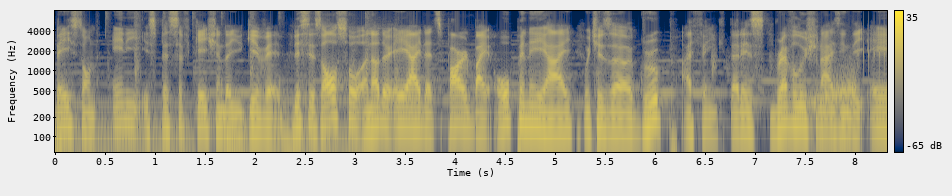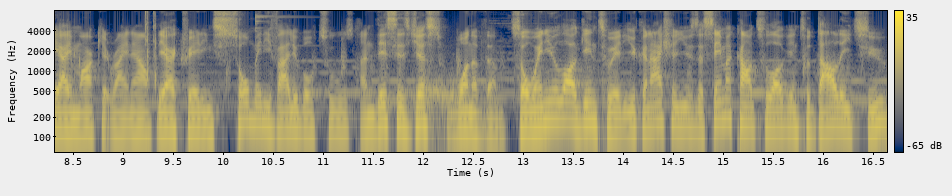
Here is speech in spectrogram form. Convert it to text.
based on any specification that you give it. This is also another AI that's powered by OpenAI, which is a group, I think, that is revolutionizing the AI market right now. They are creating so many valuable tools, and this is just one of them. So when you log into it, you can actually use the same account to log into DALL-E 2,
